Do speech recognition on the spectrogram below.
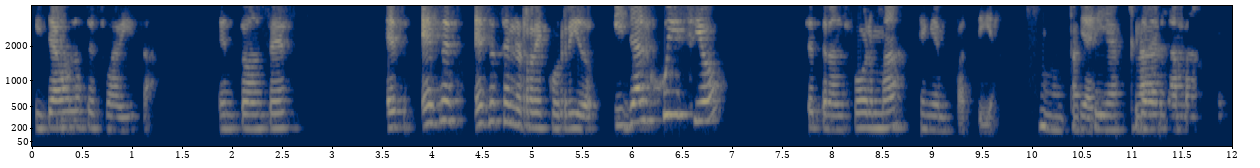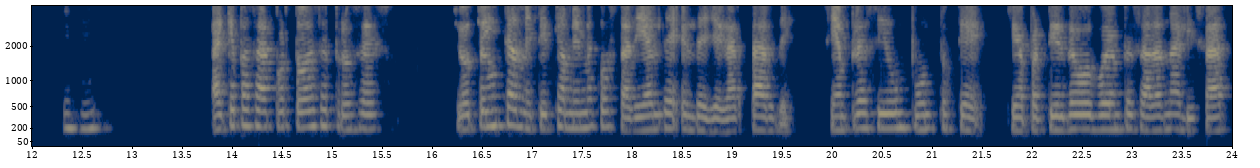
Y ya uno se suaviza. Entonces, es, ese, es, ese es el recorrido. Y ya el juicio se transforma en empatía. Empatía, claro. Hay que pasar por todo ese proceso. Yo tengo que admitir que a mí me costaría el de, el de llegar tarde. Siempre ha sido un punto que, que a partir de hoy voy a empezar a analizar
